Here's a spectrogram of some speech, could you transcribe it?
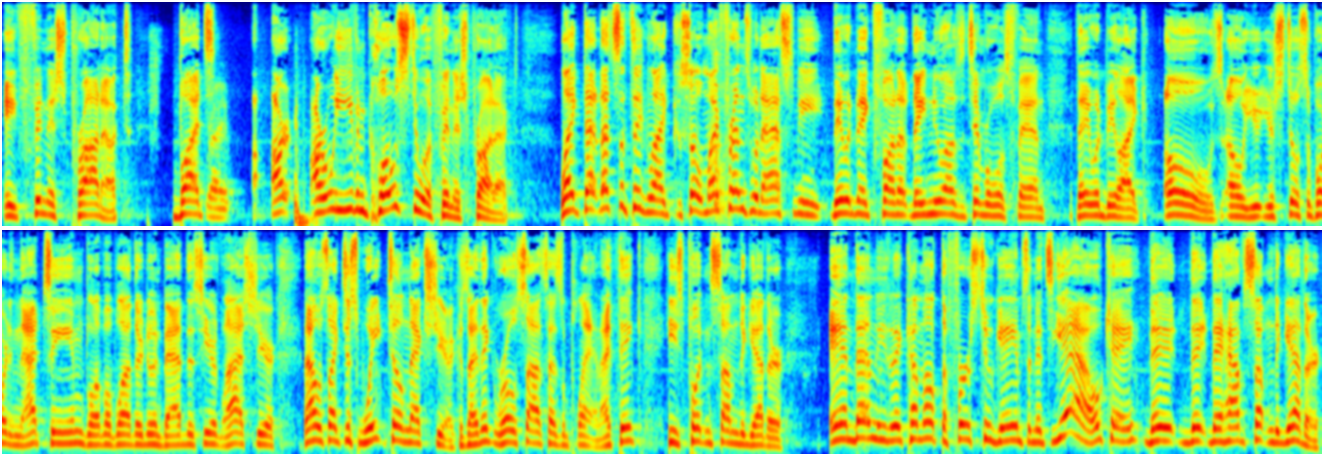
a finished product. But right. are are we even close to a finished product? Like that that's the thing like so my friends would ask me they would make fun of they knew I was a Timberwolves fan. They would be like, "Oh, oh you're still supporting that team, blah blah blah. They're doing bad this year, last year." And I was like, "Just wait till next year because I think Rosas has a plan. I think he's putting some together." And then they come out the first two games and it's, "Yeah, okay. They they they have something together."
